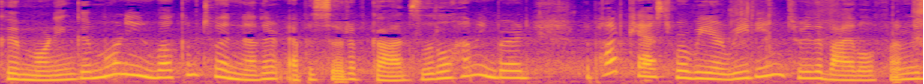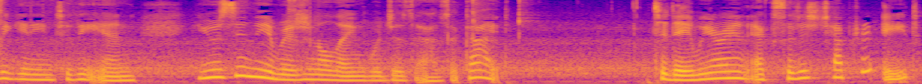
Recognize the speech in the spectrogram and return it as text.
Good morning, good morning. Welcome to another episode of God's Little Hummingbird, the podcast where we are reading through the Bible from the beginning to the end using the original languages as a guide. Today we are in Exodus chapter 8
